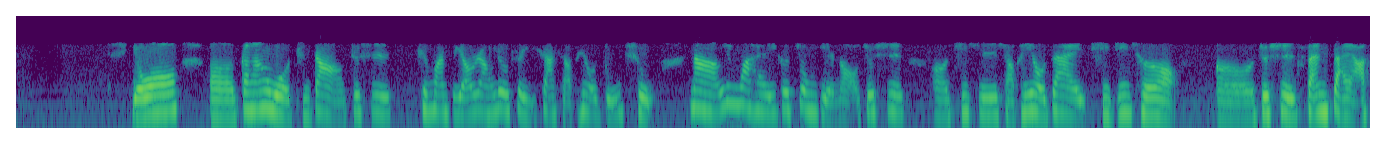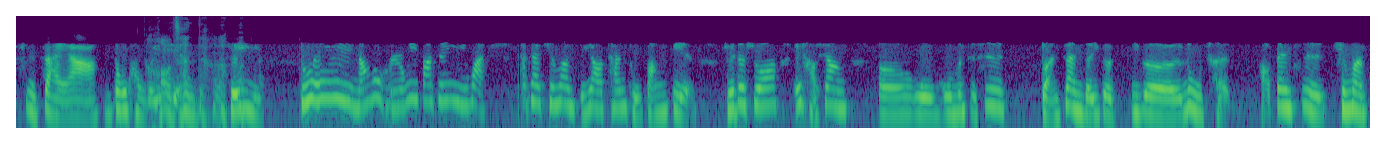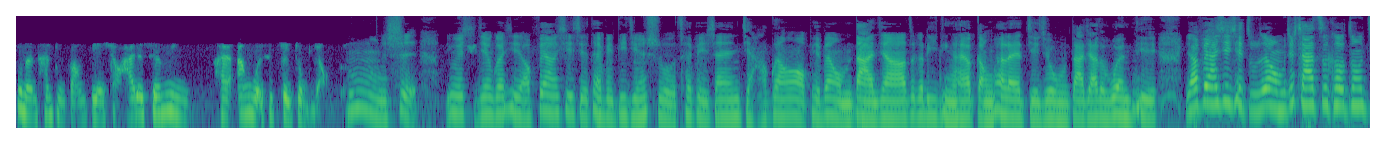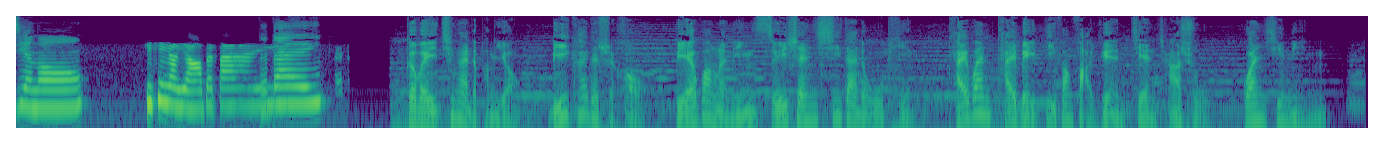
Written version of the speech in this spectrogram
有哦，呃，刚刚我提到就是千万不要让六岁以下小朋友独处。那另外还有一个重点哦，就是呃，其实小朋友在骑机车哦，呃，就是三载啊、四载啊都很危险，哦、真的，所以。对，然后很容易发生意外，大家千万不要贪图方便，觉得说，哎，好像，呃，我我们只是短暂的一个一个路程，好，但是千万不能贪图方便，小孩的生命还有安稳是最重要的。嗯，是因为时间关系，要非常谢谢台北地检署蔡沛珊检察官哦，陪伴我们大家，这个立庭还要赶快来解决我们大家的问题，也要非常谢谢主任，我们就下次空中见哦。谢谢瑶瑶，拜拜，拜拜，各位亲爱的朋友。离开的时候，别忘了您随身携带的物品。台湾台北地方法院检察署关心您。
